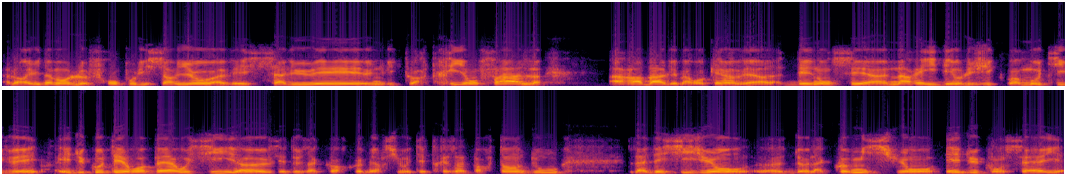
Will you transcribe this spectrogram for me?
Alors évidemment, le Front Polisario avait salué une victoire triomphale à Rabat, les Marocains avaient dénoncé un arrêt idéologiquement motivé. Et du côté européen aussi, euh, ces deux accords commerciaux étaient très importants, d'où la décision euh, de la Commission et du Conseil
